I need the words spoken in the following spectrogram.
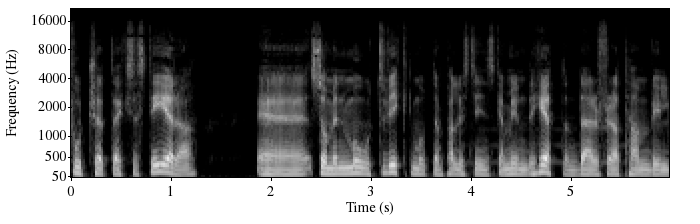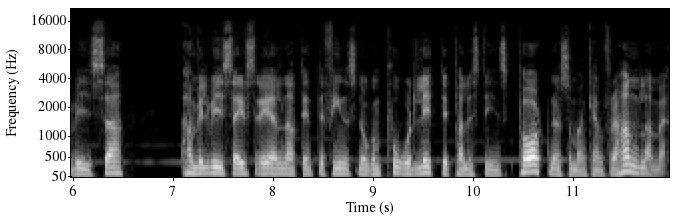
fortsätta existera eh, som en motvikt mot den palestinska myndigheten därför att han vill visa han vill visa israelerna att det inte finns någon pålitlig palestinsk partner som man kan förhandla med.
